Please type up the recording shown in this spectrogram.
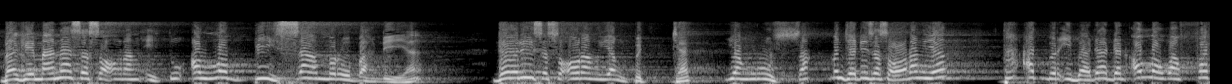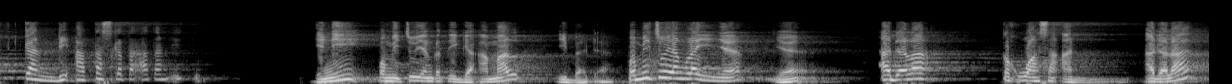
Bagaimana seseorang itu Allah bisa merubah dia dari seseorang yang bejat yang rusak menjadi seseorang yang taat beribadah dan Allah wafatkan di atas ketaatan itu. Ini pemicu yang ketiga, amal ibadah. Pemicu yang lainnya ya adalah kekuasaan. Adalah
